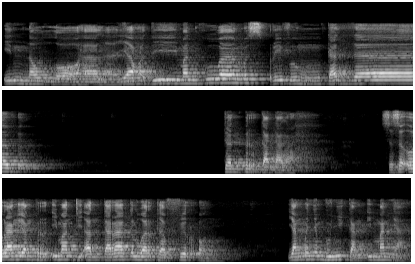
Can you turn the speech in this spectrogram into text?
Inna allaha la yahdi man huwa musrifun kadzab dan berkatalah Seseorang yang beriman di antara keluarga Fir'aun yang menyembunyikan imannya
